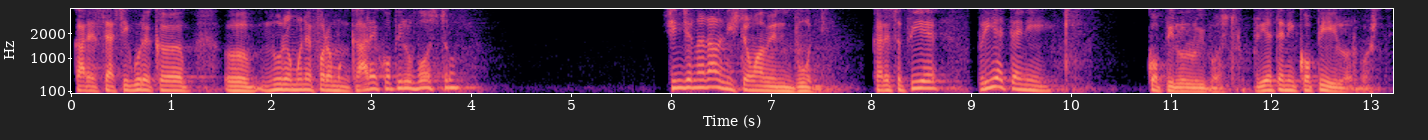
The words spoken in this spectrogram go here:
care se asigure că uh, nu rămâne fără mâncare copilul vostru și, în general, niște oameni buni care să fie prietenii copilului vostru, prietenii copiilor voștri.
